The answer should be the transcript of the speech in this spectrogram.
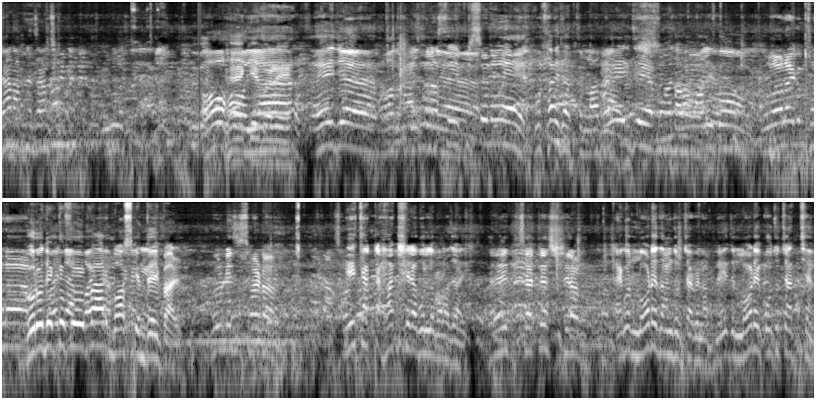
যান আপনি যান ও হো এই যে কোথায় যাচ্ছে লাভ এই যে গরু দেখতেছে এই পার বস কিন্তু এই পার এই চারটা হাট সেরা বললে বলা যায়। এই চারটে সেরা। একবার লড়ে দাম দর চাবেন আপনি। এই যে লড়ে কত চাচ্ছেন?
